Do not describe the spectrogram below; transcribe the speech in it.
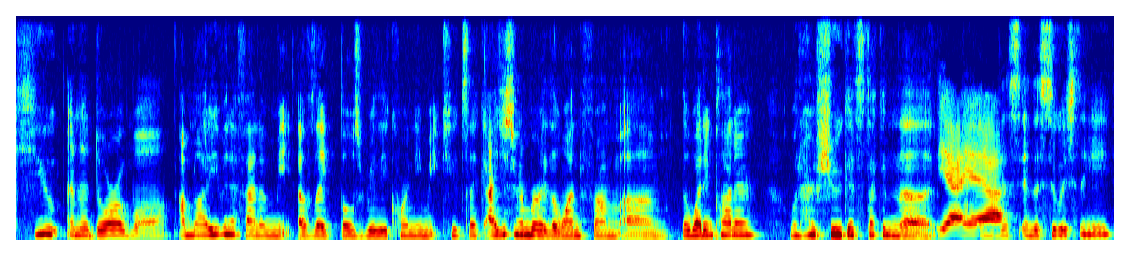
cute and adorable. I'm not even a fan of meet of like those really corny meet cutes. Like I just remember the one from um the wedding planner when her shoe gets stuck in the Yeah, yeah. in this in the sewage thingy.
